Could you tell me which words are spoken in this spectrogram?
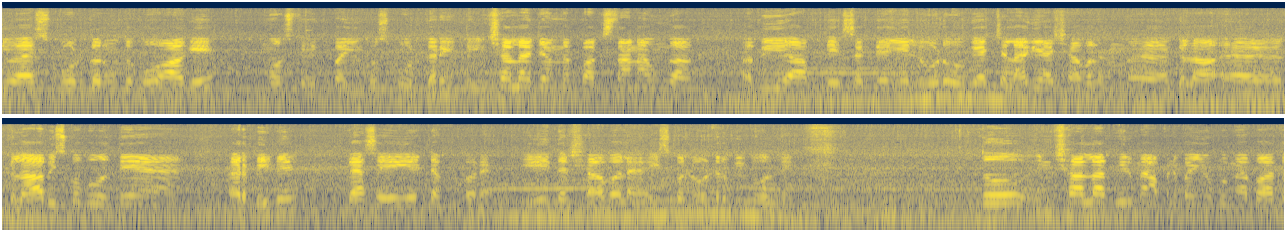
जो है सपोर्ट करूँ तो वो आगे मुस्तक भाई को सपोर्ट करें। तो इन जब मैं पाकिस्तान आऊँगा अभी आप देख सकते हैं ये लोड हो गया चला गया शावल हम गला, गुलाब इसको बोलते हैं अरबी में। वैसे ये डम्पर है ये इधर शावल है इसको लोडर भी बोलते हैं। तो इन फिर मैं अपने भाइयों को मैं बात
